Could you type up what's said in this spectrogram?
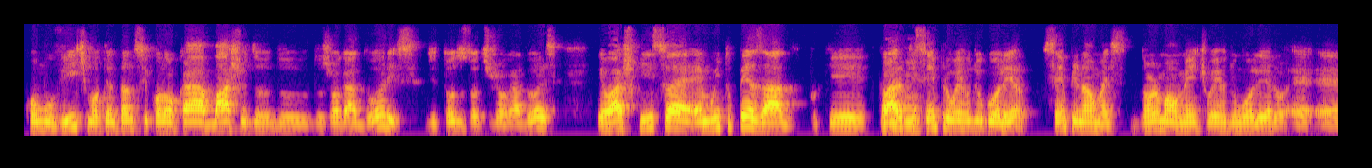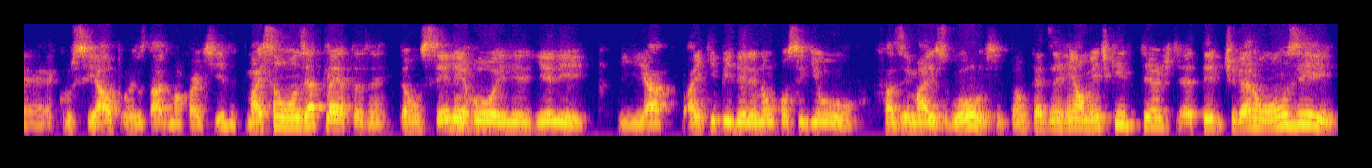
como vítima, ou tentando se colocar abaixo do, do, dos jogadores, de todos os outros jogadores, eu acho que isso é, é muito pesado, porque, claro uhum. que sempre o erro do goleiro, sempre não, mas normalmente o erro de um goleiro é, é, é crucial para o resultado de uma partida, mas são 11 atletas, né? Então, se ele uhum. errou ele, e ele e a, a equipe dele não conseguiu fazer mais gols, então quer dizer realmente que é, tiveram 11,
